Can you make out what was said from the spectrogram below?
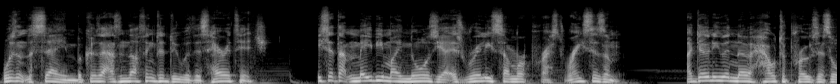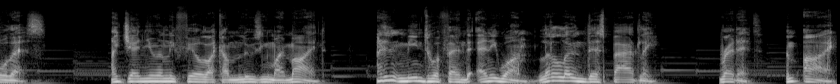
wasn't the same because it has nothing to do with his heritage. He said that maybe my nausea is really some repressed racism. I don't even know how to process all this. I genuinely feel like I'm losing my mind. I didn't mean to offend anyone, let alone this badly. Reddit, am I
